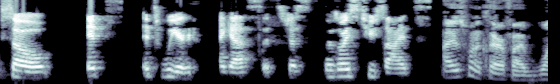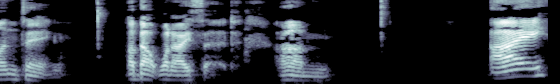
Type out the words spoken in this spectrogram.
So it's it's weird, I guess. It's just there's always two sides. I just want to clarify one thing about what I said. Um, I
